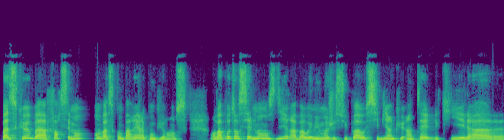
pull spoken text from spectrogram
parce que bah forcément on va se comparer à la concurrence. On va potentiellement se dire ah bah oui mais moi je suis pas aussi bien qu'un tel qui est là, euh,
